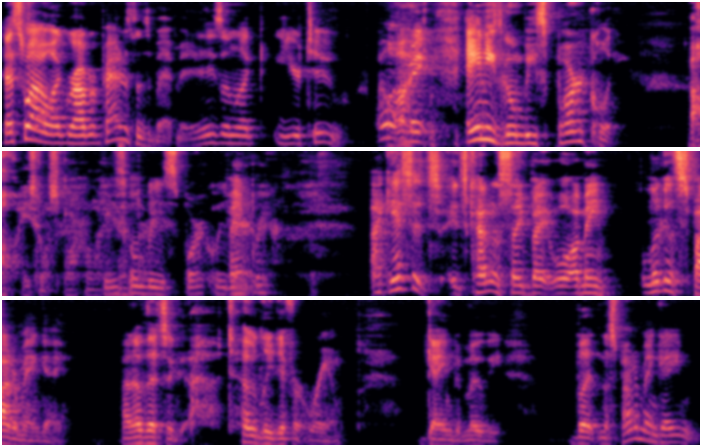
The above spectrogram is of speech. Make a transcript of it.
That's why I like Robert Pattinson's Batman. He's in like year two, Well, I mean, and he's gonna be sparkly. oh, he's going to sparkle like He's gonna be sparkly Vampire. Batman. I guess it's it's kind of the same. Ba- well, I mean, look at the Spider-Man game. I know that's a totally different realm, game to movie, but in the Spider-Man game,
